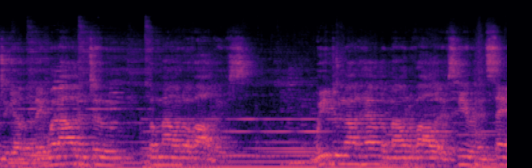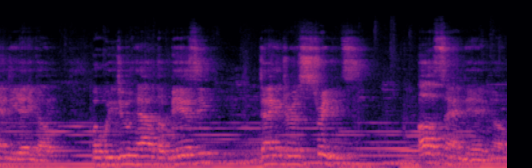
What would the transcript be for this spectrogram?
Together, they went out into the Mount of Olives. We do not have the Mount of Olives here in San Diego, but we do have the busy, dangerous streets of San Diego.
